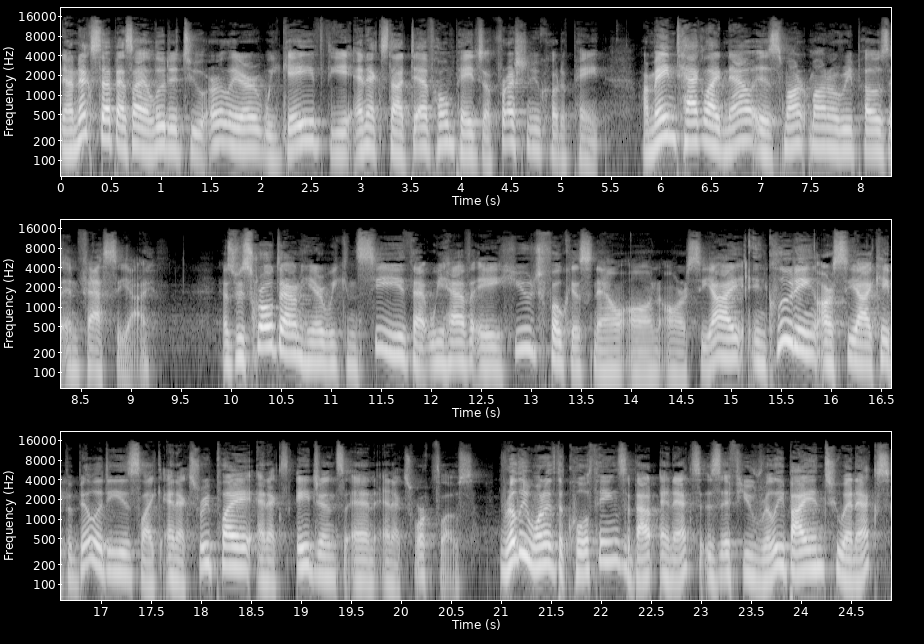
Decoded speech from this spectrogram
Now, next up, as I alluded to earlier, we gave the nx.dev homepage a fresh new coat of paint. Our main tagline now is Smart Mono Repos and Fast CI. As we scroll down here, we can see that we have a huge focus now on our CI, including our CI capabilities like NX Replay, NX Agents, and NX Workflows. Really, one of the cool things about NX is if you really buy into NX,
